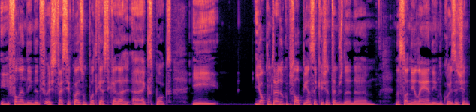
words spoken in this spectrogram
e falando ainda, de, este vai ser quase um podcast dedicado à, à Xbox. E, e ao contrário do que o pessoal pensa, que a gente estamos na, na, na Sony Land e no coisa, a gente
